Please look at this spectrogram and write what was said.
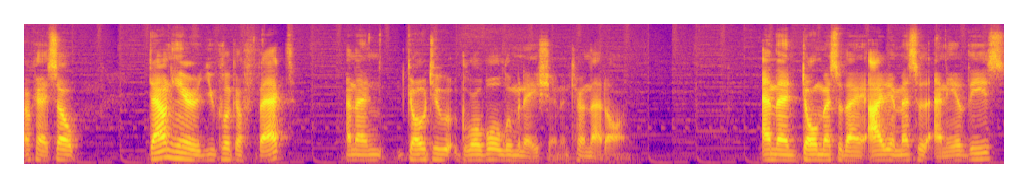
Okay, so down here, you click Effect, and then go to global illumination and turn that on. And then don't mess with any. I didn't mess with any of these,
